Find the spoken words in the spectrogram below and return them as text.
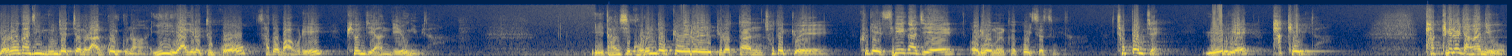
여러 가지 문제점을 안고 있구나 이 이야기를 듣고 사도 바울이 편지한 내용입니다. 이 당시 고린도 교회를 비롯한 초대교회 크게 세 가지의 어려움을 겪고 있었습니다. 첫 번째, 외부의 박해입니다. 박해를 당한 이유,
